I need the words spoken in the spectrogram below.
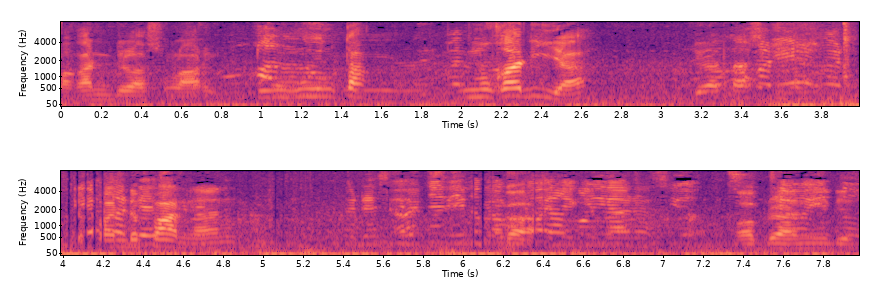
makan dia langsung lari. Tungguin tak. muka dia di atas depan depanan Nggak. ngeliat si Nggak berani dia.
